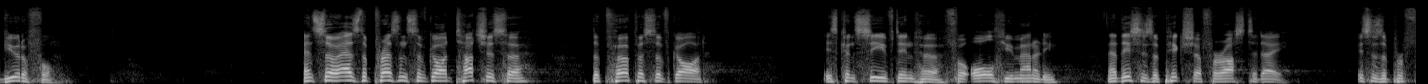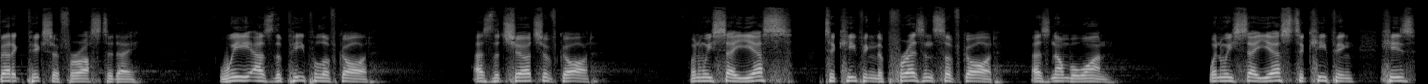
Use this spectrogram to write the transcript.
Beautiful. And so, as the presence of God touches her, the purpose of God is conceived in her for all humanity. Now, this is a picture for us today. This is a prophetic picture for us today. We, as the people of God, as the church of God, when we say yes to keeping the presence of God as number one, when we say yes to keeping His,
